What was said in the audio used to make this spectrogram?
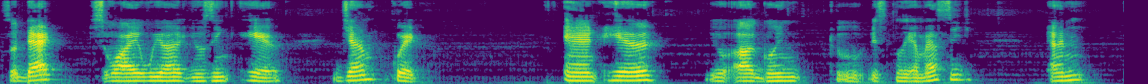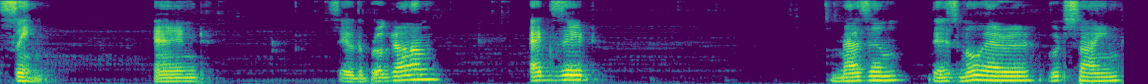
so that's why we are using here. Jump quit and here you are going to display a message and same. And save the program. Exit. Masm there is no error. Good sign.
